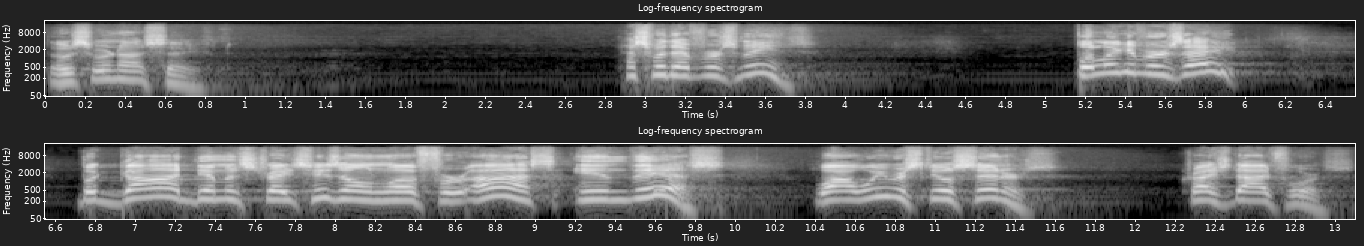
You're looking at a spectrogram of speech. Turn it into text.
those who are not saved. That's what that verse means. But look at verse 8. But God demonstrates his own love for us in this while we were still sinners, Christ died for us.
